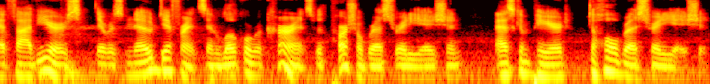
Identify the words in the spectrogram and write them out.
At five years, there was no difference in local recurrence with partial breast radiation as compared to whole breast radiation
